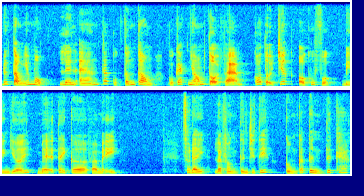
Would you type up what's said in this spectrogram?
Đức Tổng giám mục lên án các cuộc tấn công của các nhóm tội phạm có tổ chức ở khu vực biên giới Mễ Tây Cơ và Mỹ. Sau đây là phần tin chi tiết cùng các tin tức khác.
